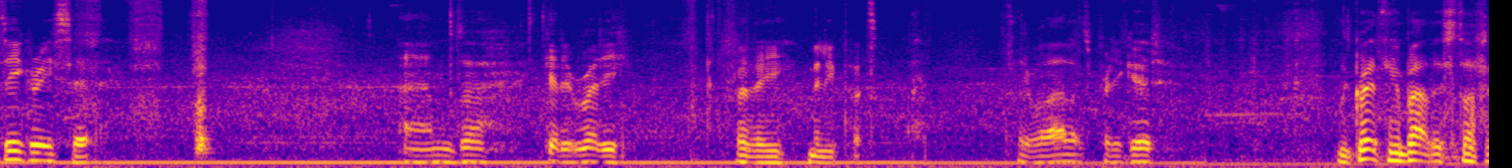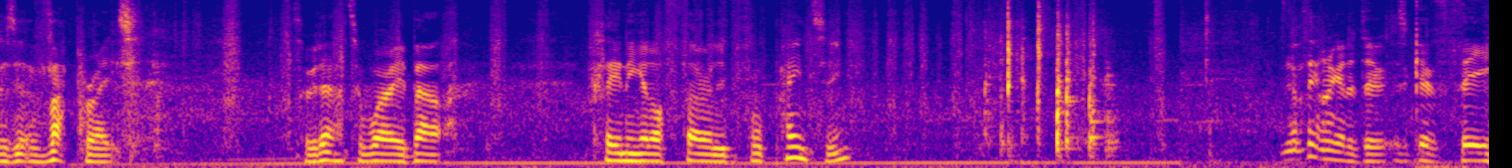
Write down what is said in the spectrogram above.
degrease it and uh, get it ready for the milliput. Tell you what, that looks pretty good. The great thing about this stuff is it evaporates so we don't have to worry about cleaning it off thoroughly before painting. The other thing I'm going to do is give the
